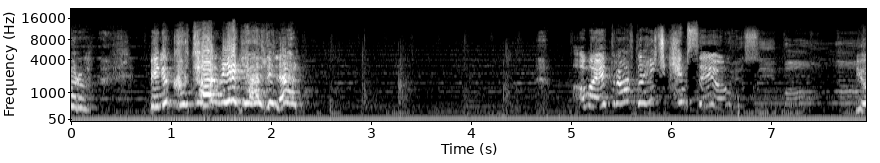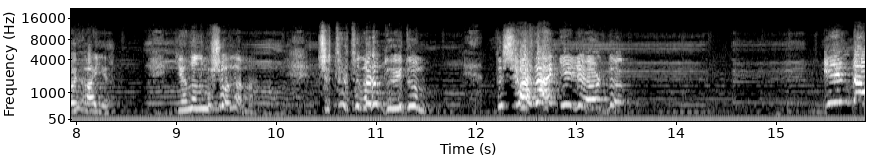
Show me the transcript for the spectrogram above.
Duyuyorum. Beni kurtarmaya geldiler. Ama etrafta hiç kimse yok. Yok hayır. Yanılmış olamam. Çıtırtıları duydum. Dışarıdan geliyordu. İmdat!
